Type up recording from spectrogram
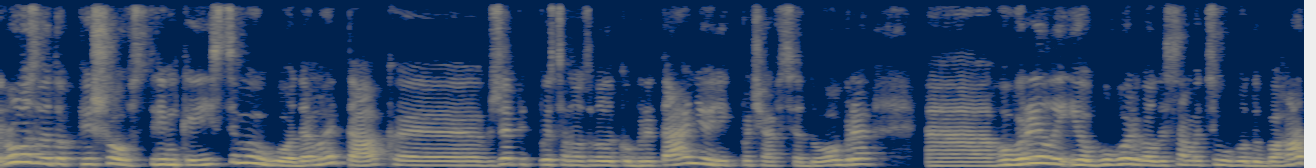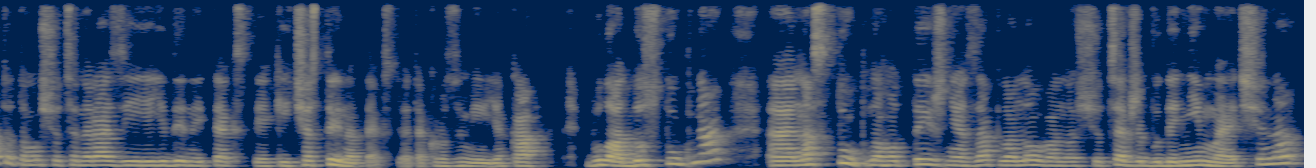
Розвиток пішов стрімкий із цими угодами. Так, е, вже підписано з Великобританією. Рік почався добре. Е, Говорили і обговорювали саме цю угоду багато, тому що це наразі є єдиний текст, який частина тексту, я так розумію, яка була доступна. Е, Наступного тижня заплановано, що це вже буде Німеччина.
